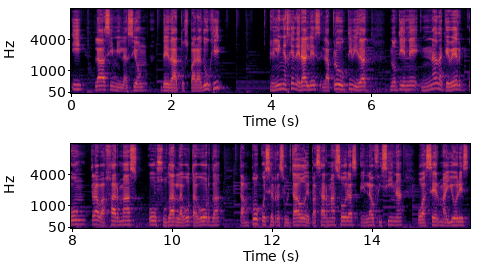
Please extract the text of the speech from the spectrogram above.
y la asimilación de datos. Para Duhigg, en líneas generales, la productividad no tiene nada que ver con trabajar más o sudar la gota gorda, tampoco es el resultado de pasar más horas en la oficina o hacer mayores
